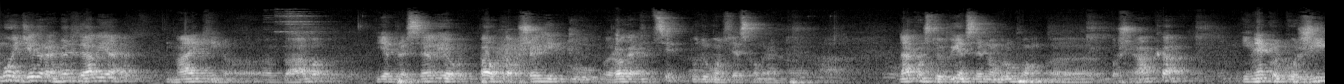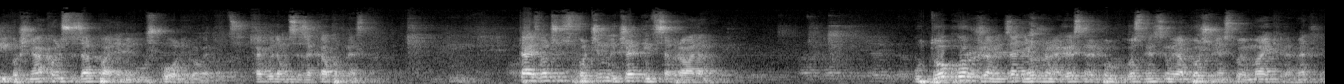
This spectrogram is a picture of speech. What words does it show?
moj djedo Rahmet Alija, majkin babo, je preselio, pao kao šehid u Rogatici u drugom svjetskom ratu. Nakon što je ubijen s jednom grupom e, bošnjaka i nekoliko živi bošnjaka, oni su zapaljeni u školi u Rogatici, tako da mu se za kapot ne zna. Taj zločin su počinili četnici sa bradama. U toku oružane, zadnje oružane agresije na Republiku Bosne i ja pošaljem svoje majke Rahmetli,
